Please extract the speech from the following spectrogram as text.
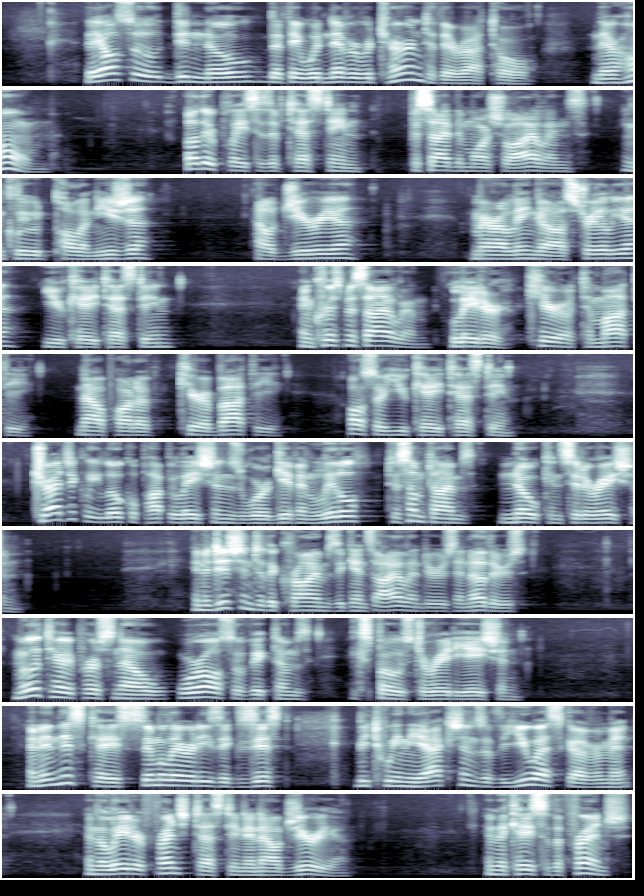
They also didn't know that they would never return to their atoll, their home. Other places of testing beside the Marshall Islands include Polynesia, Algeria, Maralinga, Australia, UK testing, and Christmas Island, later Kiritimati, now part of Kiribati, also UK testing. Tragically, local populations were given little to sometimes no consideration. In addition to the crimes against islanders and others, military personnel were also victims exposed to radiation. And in this case, similarities exist between the actions of the US government and the later French testing in Algeria. In the case of the French,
